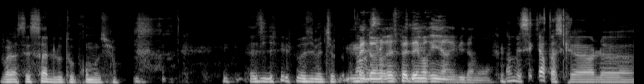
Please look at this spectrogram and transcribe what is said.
voilà, c'est ça de l'autopromotion. vas-y, vas-y Mathieu. Mais, dans le respect d'Emery, hein, évidemment. Non, mais c'est clair parce que le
